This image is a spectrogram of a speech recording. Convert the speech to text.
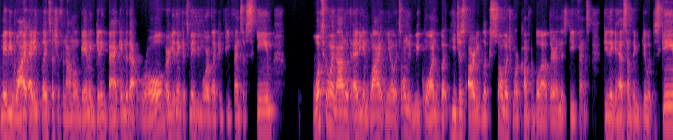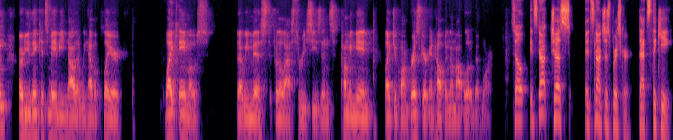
maybe why Eddie played such a phenomenal game and getting back into that role? Or do you think it's maybe more of like a defensive scheme? What's going on with Eddie and why, you know, it's only week one, but he just already looks so much more comfortable out there in this defense. Do you think it has something to do with the scheme? Or do you think it's maybe now that we have a player like Amos that we missed for the last three seasons coming in like Jaquan Brisker and helping them out a little bit more? So it's not just it's not just Brisker. That's the key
